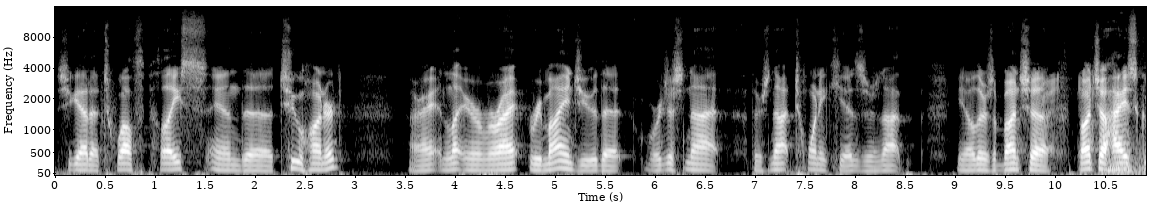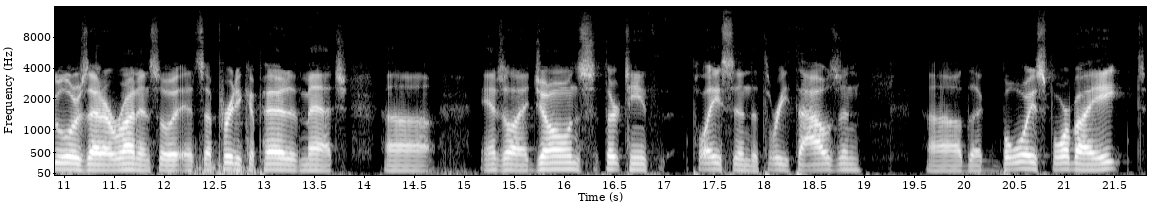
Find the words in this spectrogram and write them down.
She got a 12th place in the 200. All right, and let me remi- remind you that we're just not. There's not 20 kids. There's not. You know, there's a bunch of Right. bunch of high schoolers that are running, so it's a pretty competitive match. Uh, Angela Jones, 13th place in the 3,000. Uh, the boys 4x8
